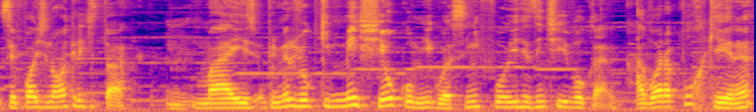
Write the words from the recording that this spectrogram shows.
você pode não acreditar, mas o primeiro jogo que mexeu comigo assim foi Resident Evil, cara. Agora, por quê, né?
